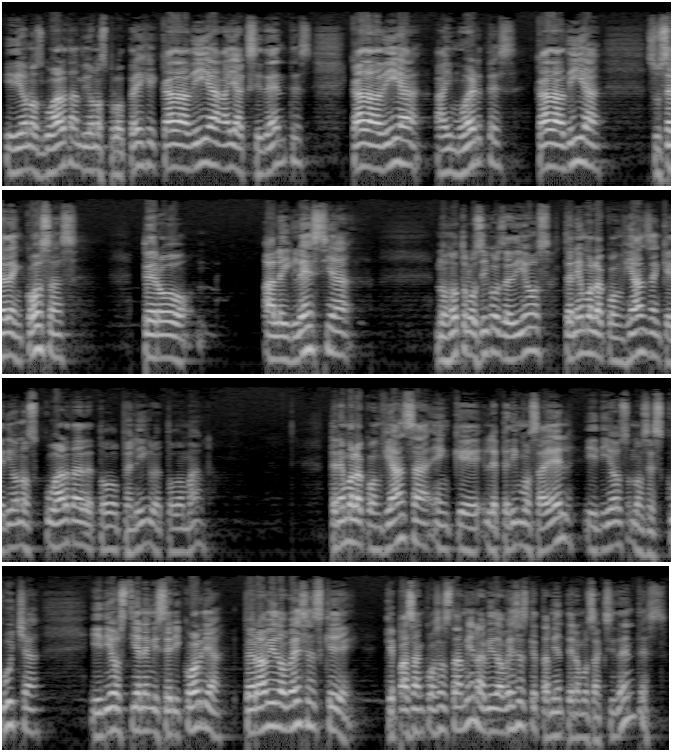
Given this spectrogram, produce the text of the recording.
Y Dios nos guarda, Dios nos protege. Cada día hay accidentes, cada día hay muertes, cada día suceden cosas. Pero a la iglesia, nosotros los hijos de Dios, tenemos la confianza en que Dios nos guarda de todo peligro, de todo mal. Tenemos la confianza en que le pedimos a Él y Dios nos escucha y Dios tiene misericordia. Pero ha habido veces que, pasan cosas también, ha habido veces que también tenemos accidentes.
